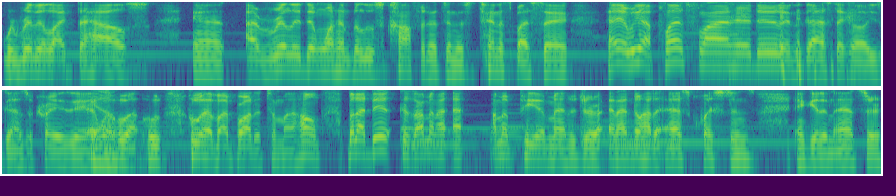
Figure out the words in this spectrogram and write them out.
We really like the house, and I really didn't want him to lose confidence in his tenants by saying, hey, we got plants flying here, dude. And the guys think, oh, these guys are crazy. Yeah. Well, who, who, who have I brought it to my home? But I did because I'm an, I, I'm a PM manager and I know how to ask questions and get an answer.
